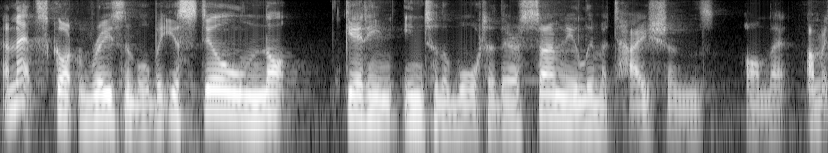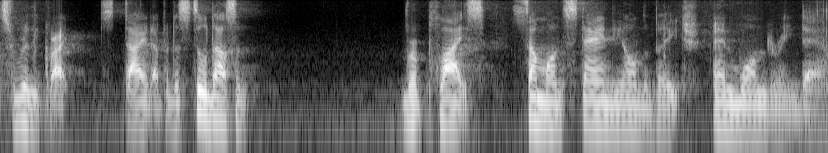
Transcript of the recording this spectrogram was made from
And that's got reasonable, but you're still not getting into the water. There are so many limitations on that. I mean, it's really great data, but it still doesn't replace someone standing on the beach and wandering down.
